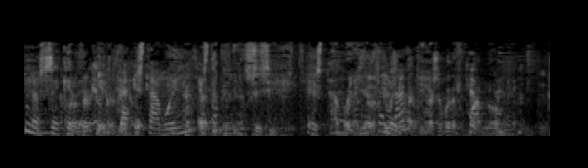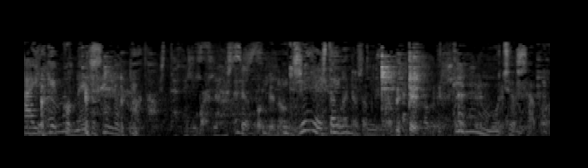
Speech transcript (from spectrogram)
No sé qué decir. ¿Está, está bueno? ¿Está bueno? Sí, sí. Está bueno. Aquí no se puede fumar, ¿no? Hay que comérselo todo. Está delicioso. ¿Por qué no? Sí, está bueno. Tiene mucho sabor.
